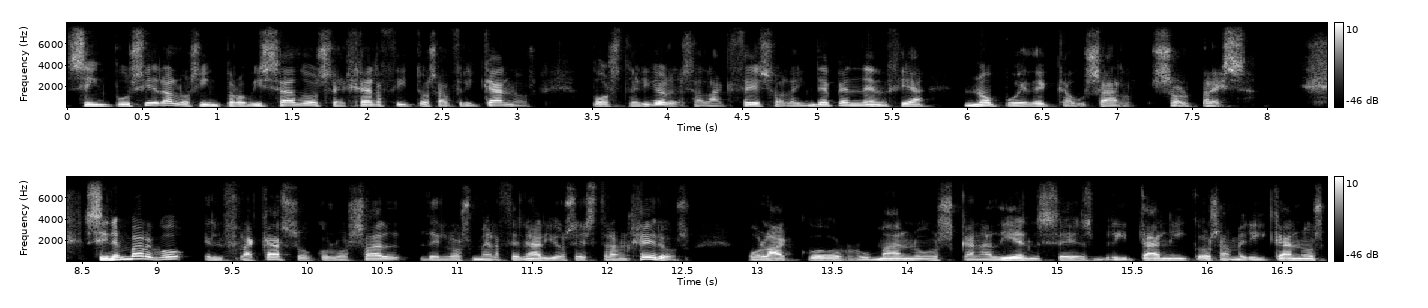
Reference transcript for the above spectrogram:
se impusiera a los improvisados ejércitos africanos posteriores al acceso a la independencia no puede causar sorpresa. Sin embargo, el fracaso colosal de los mercenarios extranjeros, polacos, rumanos, canadienses, británicos, americanos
